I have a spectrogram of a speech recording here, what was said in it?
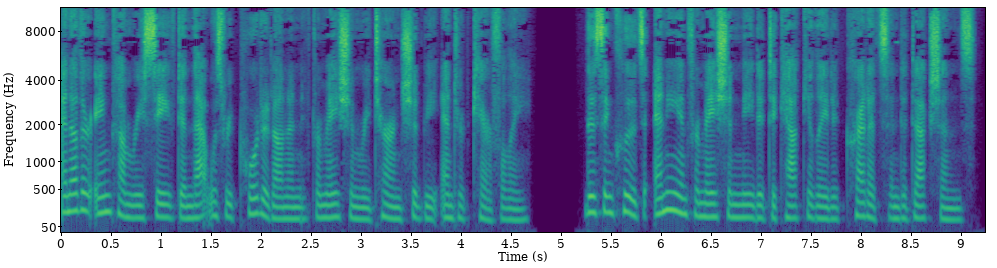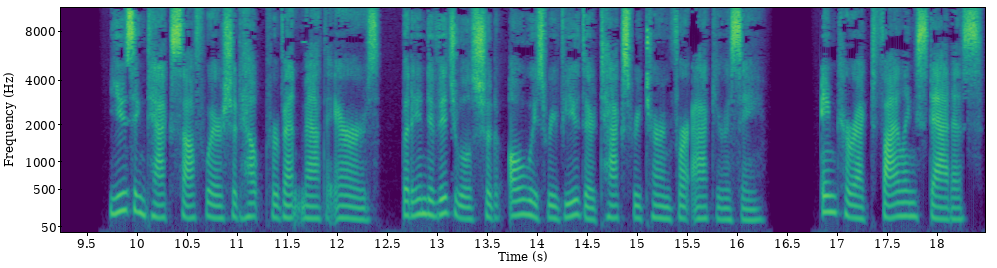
and other income received and that was reported on an information return should be entered carefully. This includes any information needed to calculated credits and deductions. Using tax software should help prevent math errors, but individuals should always review their tax return for accuracy. Incorrect filing status.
